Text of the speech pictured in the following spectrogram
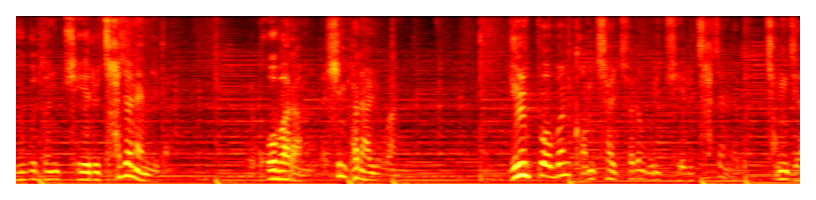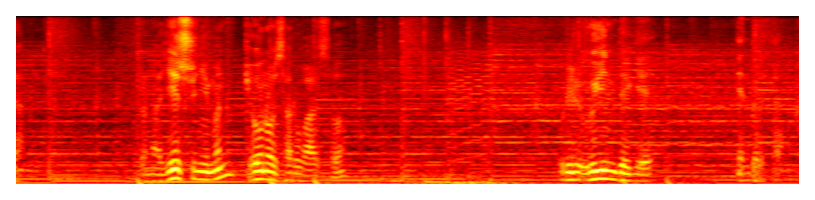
누구든 죄를 찾아냅니다. 고발합니다. 심판하려고 합니다. 율법은 검찰처럼 우리 죄를 찾아내고 정죄합니다. 그러나 예수님은 변호사로 와서 우리를 의인되게 만들었다는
